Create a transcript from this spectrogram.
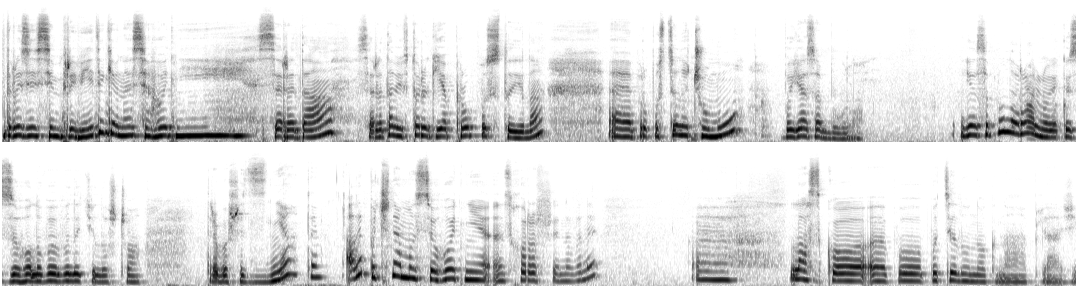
Друзі, всім привітики! У нас сьогодні середа. Середа, вівторок я пропустила. Е, пропустила чому? Бо я забула. Я забула реально якось з голови вилетіло, що Треба щось зняти. Але почнемо сьогодні е, з хорошої новини. Ласко е, по- поцілунок на пляжі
